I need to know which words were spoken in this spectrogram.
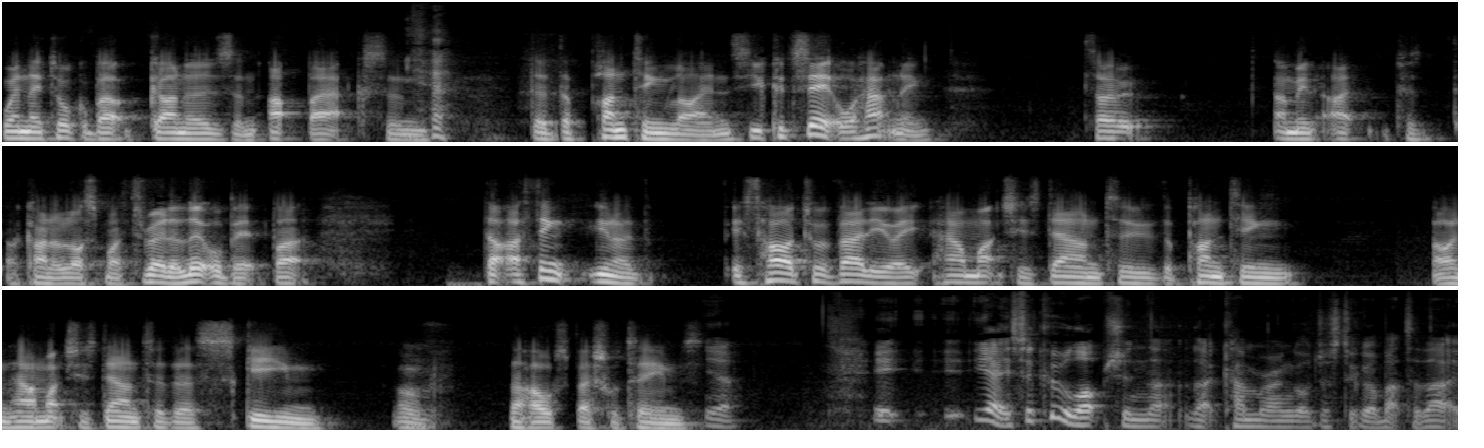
when they talk about gunners and upbacks and Yeah. the, the punting lines. You could see it all happening. So, I mean, I 'cause I kind of lost my thread a little bit, but that I think you know it's hard to evaluate how much is down to the punting and how much is down to the scheme of the whole special teams. Yeah. It, it- yeah, it's a cool option that, that camera angle. Just to go back to that,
